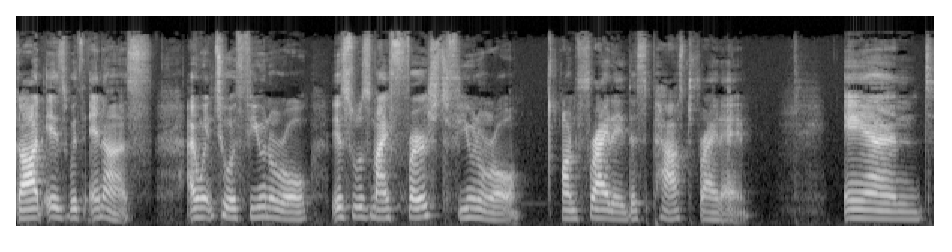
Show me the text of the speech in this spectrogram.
God is within us. I went to a funeral. This was my first funeral on Friday, this past Friday. And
